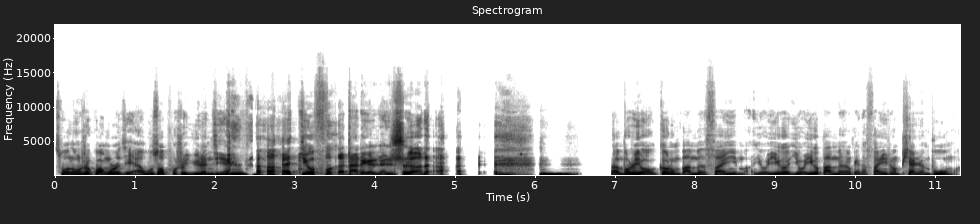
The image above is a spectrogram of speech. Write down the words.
索隆是光棍节，乌索普是愚人节，挺符合他这个人设的。嗯。咱不是有各种版本翻译吗？有一个有一个版本给他翻译成骗人部嘛，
